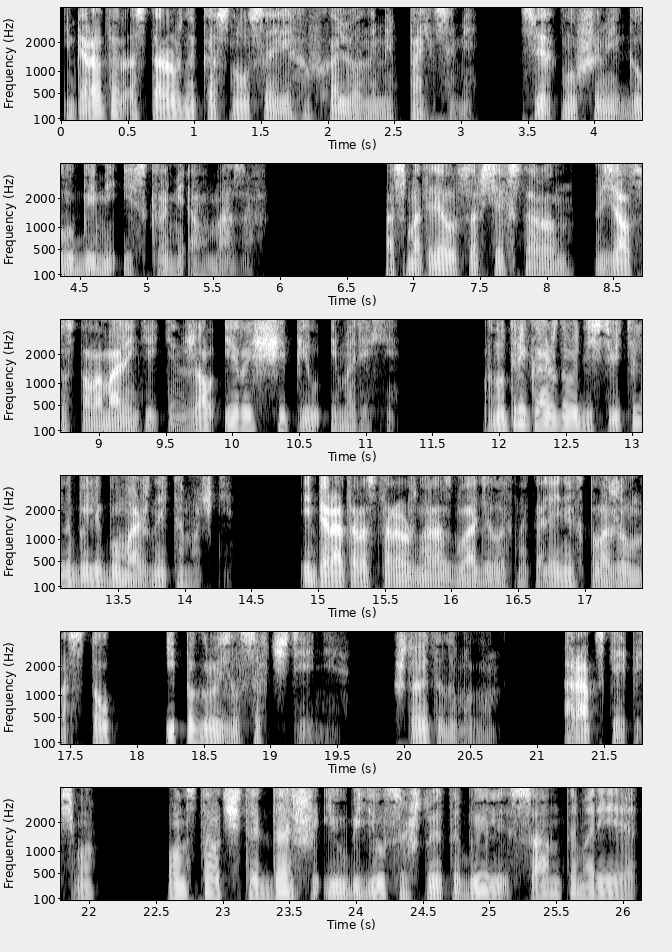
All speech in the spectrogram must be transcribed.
Император осторожно коснулся орехов холеными пальцами, сверкнувшими голубыми искрами алмазов. Осмотрел со всех сторон, взял со стола маленький кинжал и расщепил им орехи. Внутри каждого действительно были бумажные комочки. Император осторожно разгладил их на коленях, положил на стол и погрузился в чтение. Что это, думал он? Арабское письмо? Он стал читать дальше и убедился, что это были «Санта-Мария»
